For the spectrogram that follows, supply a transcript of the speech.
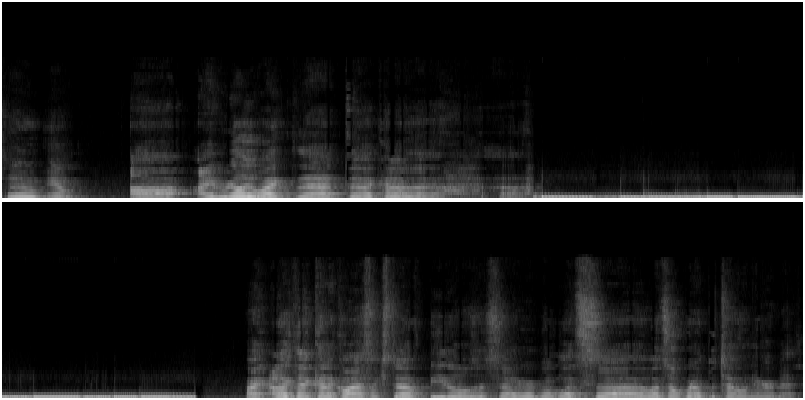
So you know, uh, I really like that uh, kind of the. I like that kind of classic stuff, Beatles, etc. But let's uh, let's open up the tone here a bit.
